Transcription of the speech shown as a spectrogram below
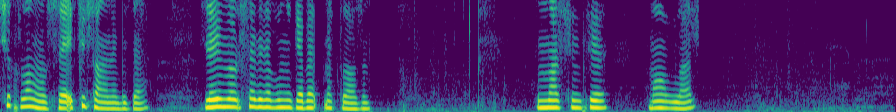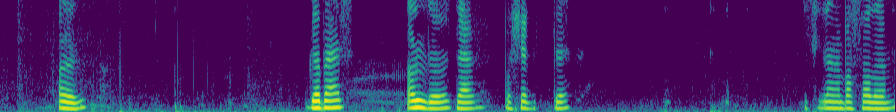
Çık lan ortaya. iki tane bir de. Zevim ölse bile bunu gebertmek lazım. Bunlar çünkü mallar. Öl. Geber. Öldü. Dev. Boşa gitti. İki tane basalım.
